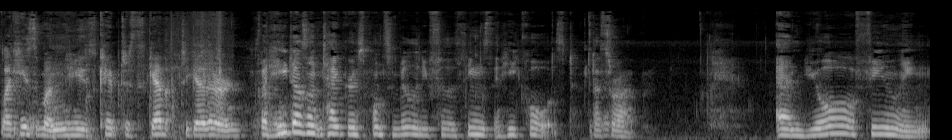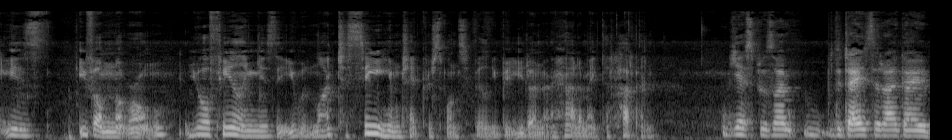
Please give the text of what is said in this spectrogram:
Like he's the one who's kept us together, together, and but he doesn't take responsibility for the things that he caused. That's right. And your feeling is, if I'm not wrong, your feeling is that you would like to see him take responsibility, but you don't know how to make that happen. Yes, because I'm the days that I go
